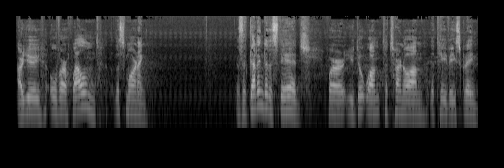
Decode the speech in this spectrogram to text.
Are you overwhelmed this morning? Is it getting to the stage where you don't want to turn on the TV screen?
